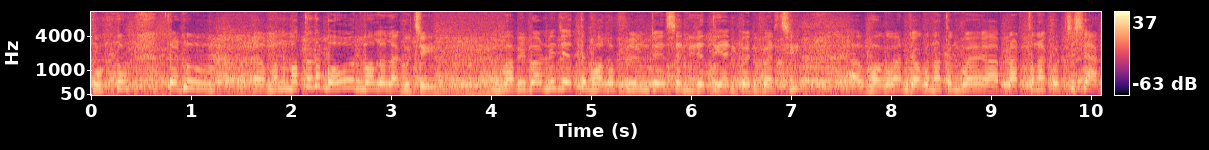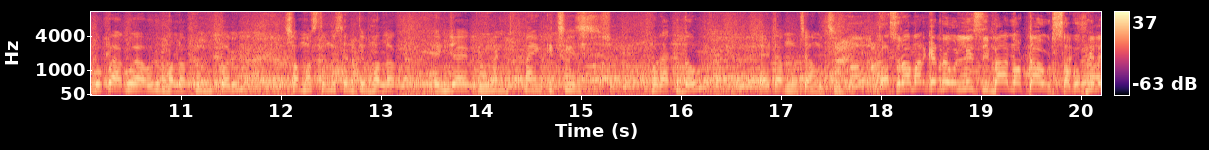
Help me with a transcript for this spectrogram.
ପୁଅ ତେଣୁ ମାନେ ମୋତେ ତ ବହୁତ ଭଲ ଲାଗୁଛି ମୁଁ ଭାବିପାରୁନି ଯେ ଏତେ ଭଲ ଫିଲ୍ମଟେ ସେ ନିଜେ ତିଆରି করে ଆଉ ଭଗବାନ ଜଗନ୍ନାଥଙ୍କୁ ପ୍ରାର୍ଥନା କରୁଛି ସେ ଆଗକୁ ଆଗକୁ ଆହୁରି ଭଲ ଫିଲ୍ମ করু সমস্ত ସେମିତି ଭଲ ଏନ୍ଜୟମେଣ୍ଟ ପାଇଁ କିଛି ଖୋରାକ ଦେଉ এটা মু চাহুছি দশরা মার্কেট রে শিবা নট আউট সব ফিল্ম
